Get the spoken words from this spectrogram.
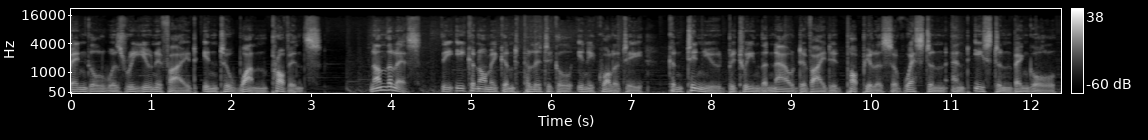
Bengal was reunified into one province. Nonetheless, the economic and political inequality continued between the now divided populace of western and eastern Bengal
